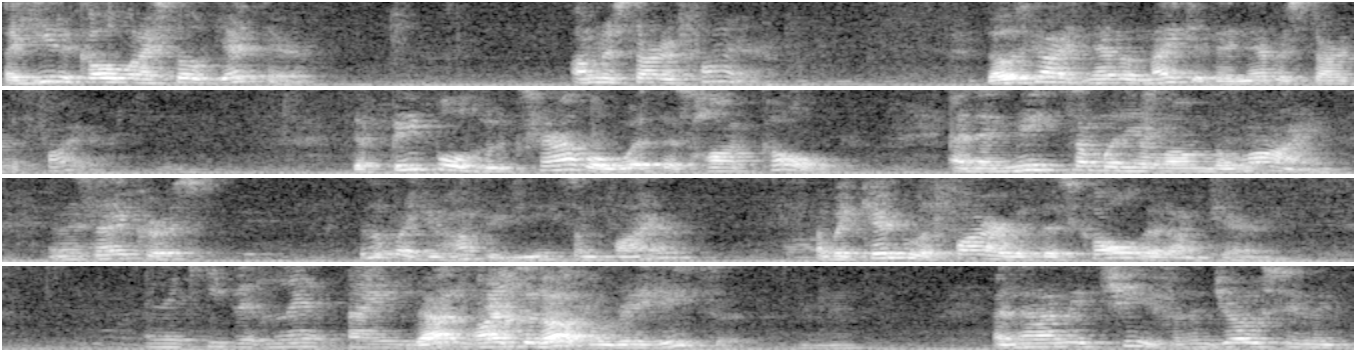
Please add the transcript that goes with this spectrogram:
a heat of coal when I still get there, I'm going to start a fire. Those guys never make it, they never start the fire. The people who travel with this hot coal and they meet somebody along the line and they say, hey, Chris, you look like you're hungry. Do you need some fire? And we kindle a fire with this coal that I'm carrying. And they keep it lit by. That lights it up and reheats it. Mm-hmm. And then I meet Chief, and then Josie, and then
